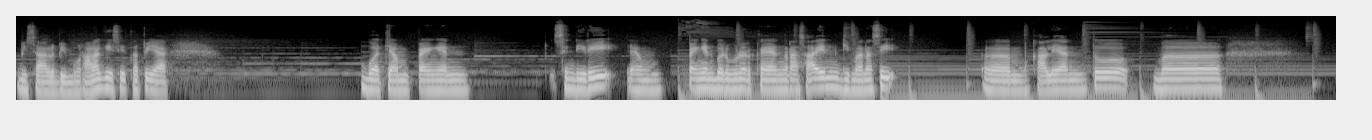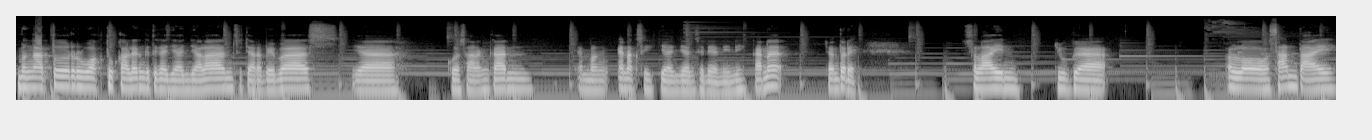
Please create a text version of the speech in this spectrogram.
bisa lebih murah lagi sih. Tapi ya buat yang pengen sendiri yang pengen bener-bener kayak ngerasain gimana sih um, kalian tuh me mengatur waktu kalian ketika jalan-jalan secara bebas ya gue sarankan emang enak sih jalan-jalan sendirian ini. Karena contoh deh selain juga lo santai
